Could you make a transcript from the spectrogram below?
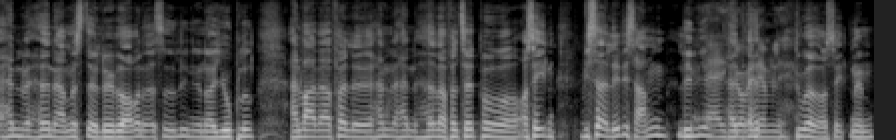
han havde nærmest øh, løbet op og ned ad sidelinjen og jublet. Han var i hvert fald, uh, han, han havde i hvert fald tæt på at se den. Vi sad lidt i samme linje. Ja, det gjorde vi nemlig. Du havde også set den inden.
